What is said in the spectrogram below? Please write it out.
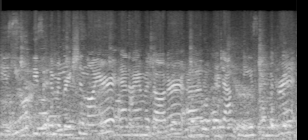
he's, he's an immigration lawyer, and I am a daughter of a Japanese immigrant.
